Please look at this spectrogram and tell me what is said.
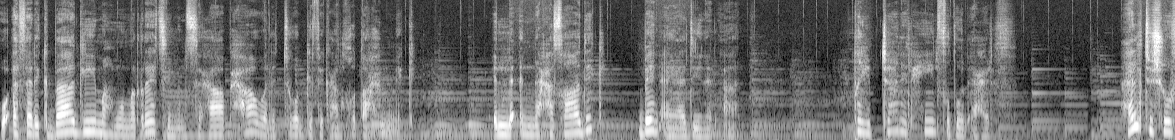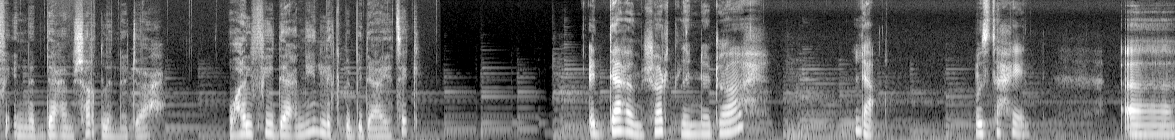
وأثرك باقي مهما مريتي من صعاب حاولت توقفك عن خطى حلمك إلا أن حصادك بين أيادينا الآن. طيب جاني الحين فضول أعرف هل تشوفي أن الدعم شرط للنجاح؟ وهل في داعمين لك ببدايتك؟ الدعم شرط للنجاح؟ لا مستحيل. آه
